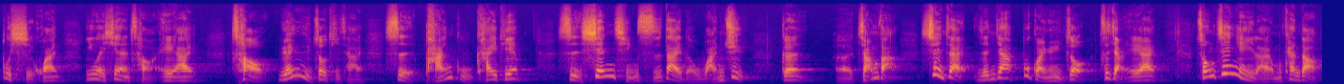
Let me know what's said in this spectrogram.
不喜欢，因为现在炒 AI、炒元宇宙题材是盘古开天，是先秦时代的玩具跟呃讲法。现在人家不管元宇宙，只讲 AI。从今年以来，我们看到，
